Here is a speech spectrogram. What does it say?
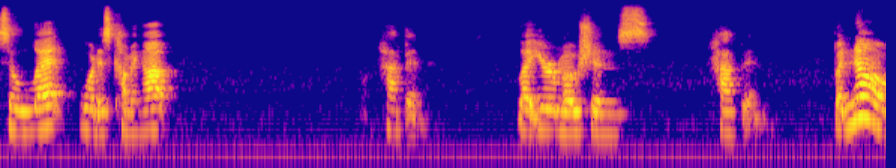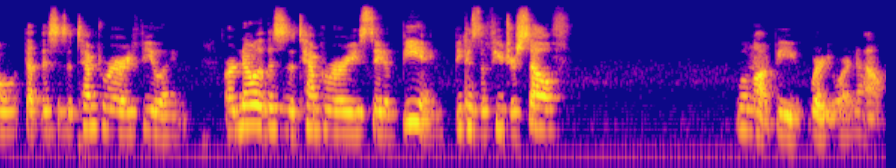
So let what is coming up happen. Let your emotions happen. But know that this is a temporary feeling, or know that this is a temporary state of being, because the future self will not be where you are now.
